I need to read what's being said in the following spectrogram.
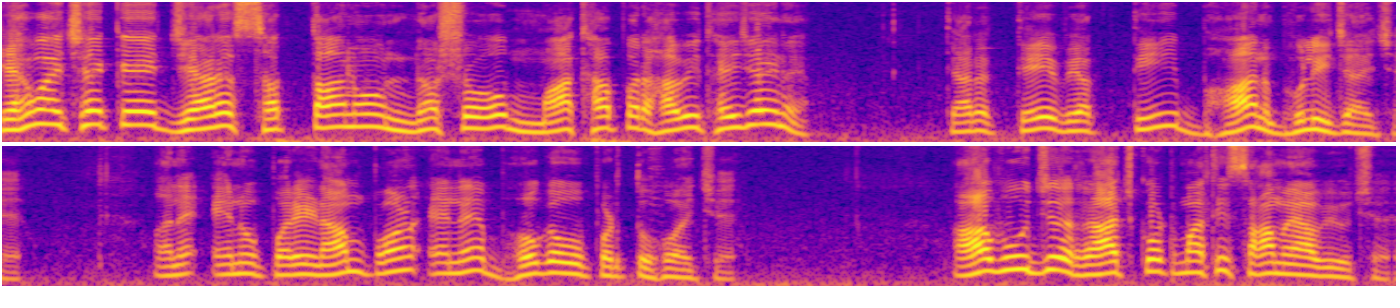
કહેવાય છે કે જ્યારે સત્તાનો નશો માથા પર હાવી થઈ જાય ને, ત્યારે તે વ્યક્તિ ભાન ભૂલી જાય છે અને એનું પરિણામ પણ એને ભોગવવું પડતું હોય છે. આવું જ રાજકોટમાંથી સામે આવ્યું છે.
